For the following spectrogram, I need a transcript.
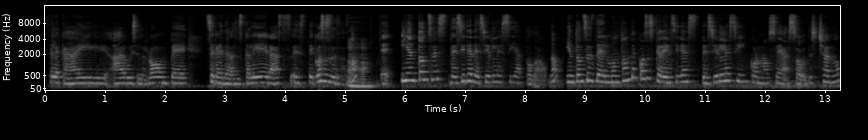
se le cae algo y se le rompe, se cae de las escaleras, este, cosas de esas, ¿no? Eh, y entonces decide decirle sí a todo, ¿no? Y entonces del montón de cosas que decide decirle sí, conoce a So This Channel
